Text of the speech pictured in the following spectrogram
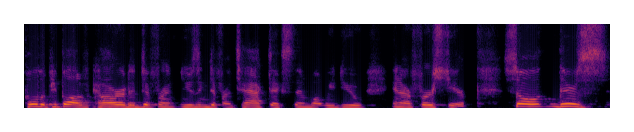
pull the people out of the car to different using different tactics than what we do in our first year. So there's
